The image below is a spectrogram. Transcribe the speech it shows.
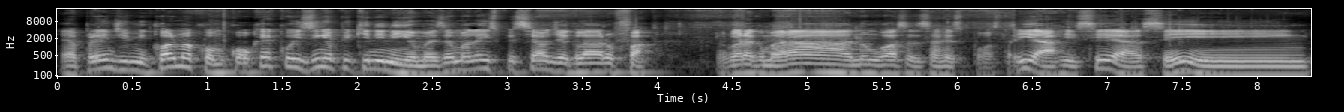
é, aprende Mikolma como qualquer coisinha pequenininha, mas é uma lei especial de Eglarufá. Agora a Gamara não gosta dessa resposta. E a se é assim,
